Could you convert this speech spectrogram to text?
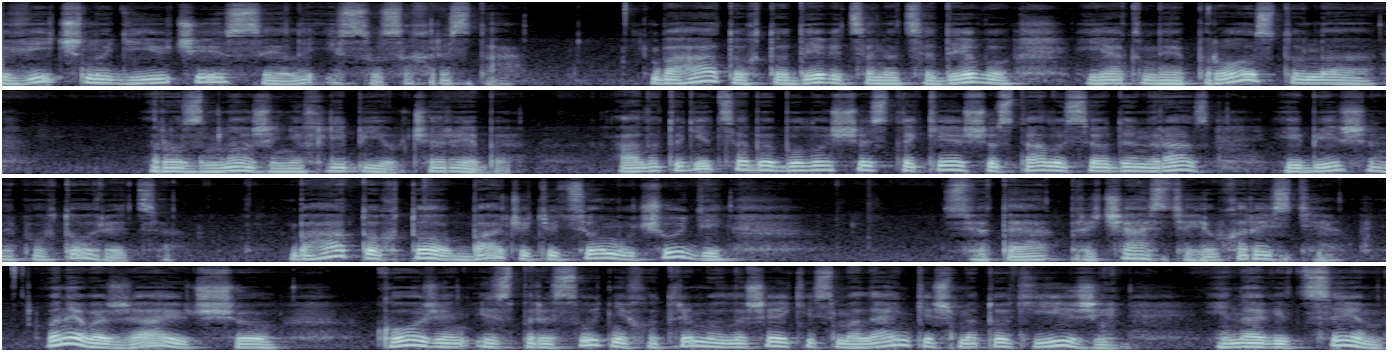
вічно діючої сили Ісуса Христа. Багато хто дивиться на це диво як не просто на розмноження хлібів чи риби, але тоді це би було щось таке, що сталося один раз і більше не повторюється. Багато хто бачить у цьому чуді святе причастя Євхаристія. Вони вважають, що кожен із присутніх отримав лише якийсь маленький шматок їжі, і навіть цим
